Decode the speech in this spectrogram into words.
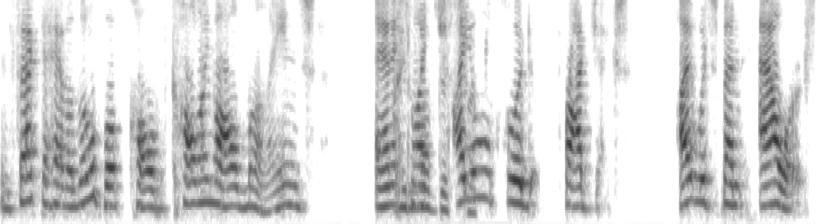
In fact, I have a little book called Calling All Minds. And I it's my love this book. childhood projects. I would spend hours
